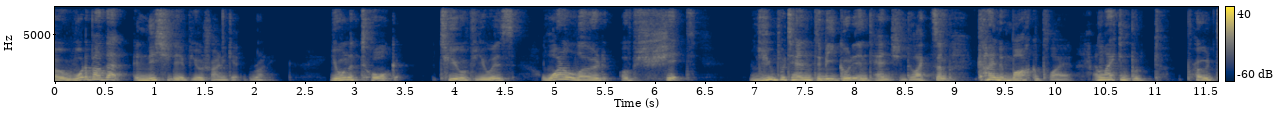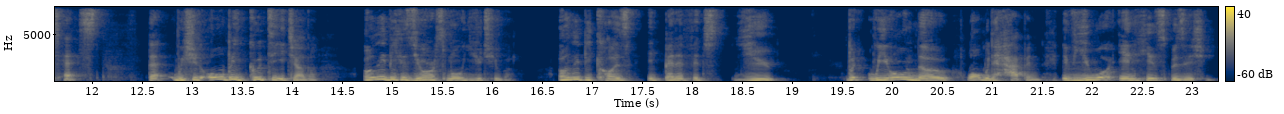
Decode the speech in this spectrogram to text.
Oh, what about that initiative you're trying to get running? You want to talk to your viewers? What a load of shit. You pretend to be good intentioned, like some kind of Markiplier, and like to protest that we should all be good to each other only because you're a small YouTuber, only because it benefits you. But we all know what would happen if you were in his position.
